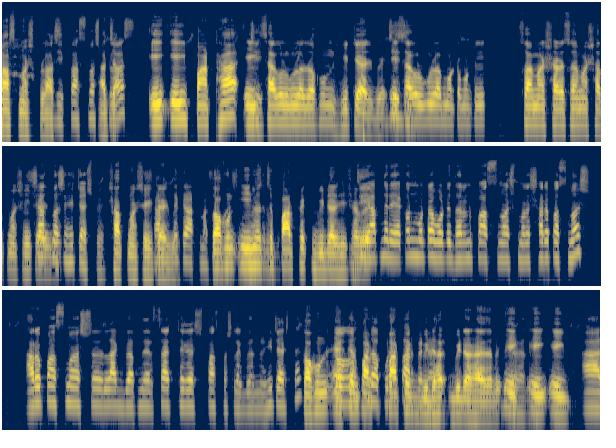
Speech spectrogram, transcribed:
পাঁচ মাস প্লাস জি পাঁচ মাস আচ্ছা, প্লাস এই এই পাঁঠা এই। ছাগলগুলো যখন হিটে আসবে এই। ছাগলগুলো মোটামুটি ছয় মাস সাড়ে ছয় মাস সাত মাসে সাত মাসে হিটে আসবে। সাত মাসে হিটে আসবে। থেকে আট মাস তখন ই হচ্ছে পারফেক্ট বিডার হিসাবে জি আপনার এখন মোটামুটি ধরেন পাঁচ মাস মানে সাড়ে পাঁচ মাস আরও পাঁচ মাস লাগবে আপনার চার থেকে পাঁচ মাস লাগবে আপনার হিটে আসতে। তখন একের পারফেক্ট বিডার হয়ে যাবে। এই এই এই আর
